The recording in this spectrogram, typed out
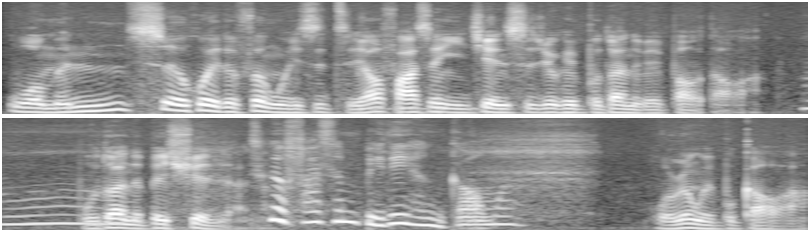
我们社会的氛围是，只要发生一件事，就可以不断的被报道啊，嗯、不断的被渲染、啊。这个发生比例很高吗？我认为不高啊。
